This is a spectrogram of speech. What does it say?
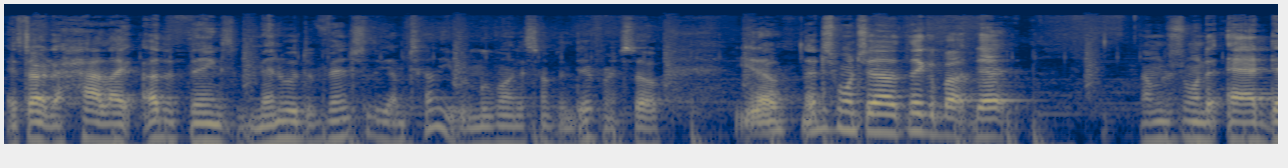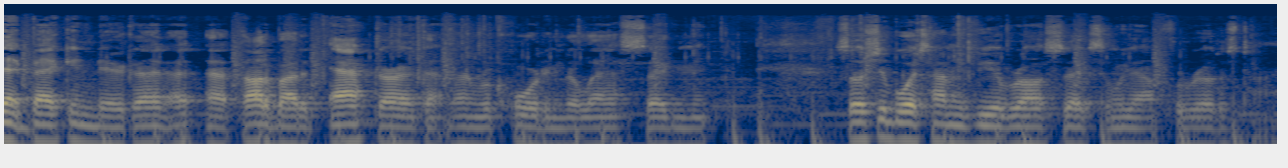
and start to highlight other things, men would eventually, I'm telling you, would move on to something different. So, you know, I just want y'all to think about that. I'm just wanting to add that back in there. I, I, I thought about it after I got done recording the last segment. So it's your boy Tommy via Raw Sex, and we out for real this time.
